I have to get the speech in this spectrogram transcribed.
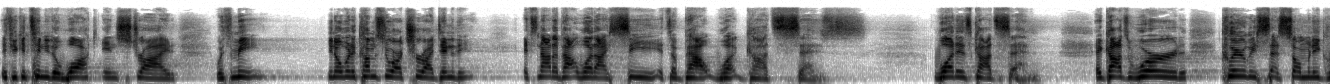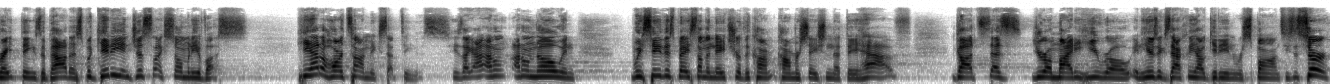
if you continue to walk in stride with me. You know, when it comes to our true identity, it's not about what I see, it's about what God says. What is God said? And God's word clearly says so many great things about us. But Gideon, just like so many of us, he had a hard time accepting this. He's like, I don't, I don't know. And we see this based on the nature of the conversation that they have. God says, You're a mighty hero. And here's exactly how Gideon responds. He says, Sir,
